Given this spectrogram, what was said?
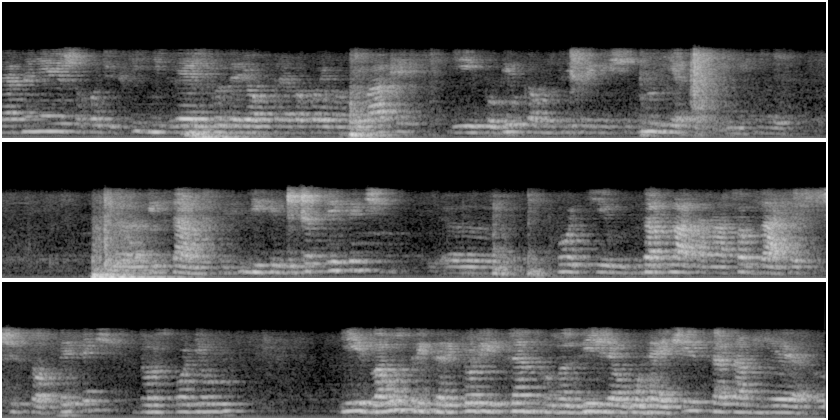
Звернення є, що хочуть вхідні двері, козирьок треба поремонтувати і побілка внутрі приміщень. Ну, є такі їхні лист. Е, Від старості 80 тисяч. Е, Потім зарплата на соцзахист 600 тисяч до розподілу. І благоустрій території центру дозвілля у Гечі, це там є, е,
